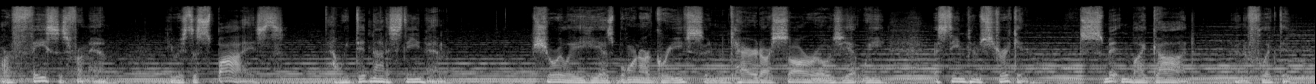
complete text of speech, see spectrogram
our faces from him. He was despised, and we did not esteem him. Surely he has borne our griefs and carried our sorrows, yet we esteemed him stricken, smitten by God, and afflicted.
